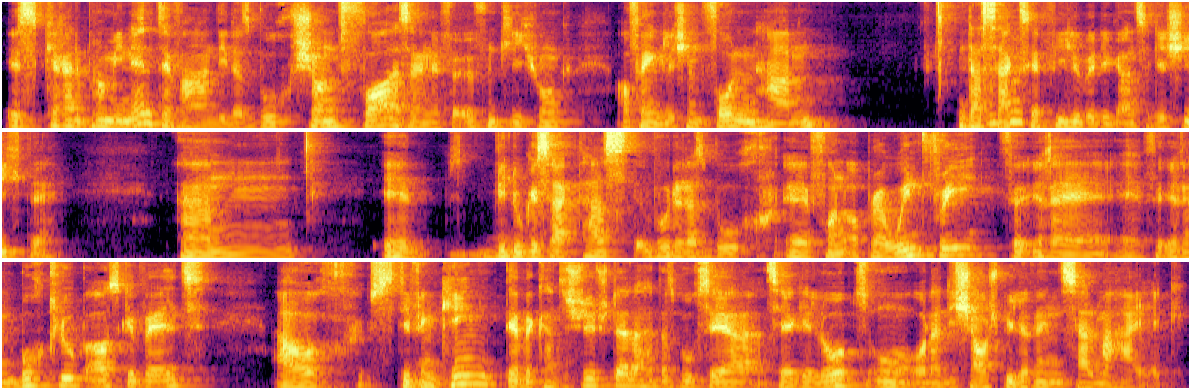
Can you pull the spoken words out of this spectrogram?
es gerade Prominente waren, die das Buch schon vor seiner Veröffentlichung auf Englisch empfohlen haben. Das sagt mhm. sehr viel über die ganze Geschichte. Ähm, äh, wie du gesagt hast, wurde das Buch äh, von Oprah Winfrey für, ihre, äh, für ihren Buchclub ausgewählt. Auch Stephen King, der bekannte Schriftsteller, hat das Buch sehr, sehr gelobt oder die Schauspielerin Salma Hayek.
